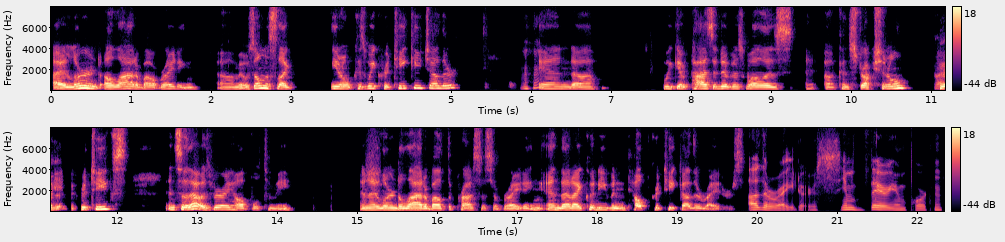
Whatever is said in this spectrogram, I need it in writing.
I learned a lot about writing. Um, it was almost like, you know, because we critique each other mm-hmm. and uh, we give positive as well as uh, constructional right. critiques. And so that was very helpful to me and I learned a lot about the process of writing and that I could even help critique other writers. Other writers, very important.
